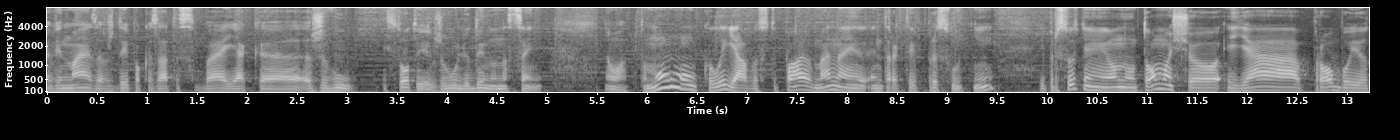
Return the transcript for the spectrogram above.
Він має завжди показати себе як е, живу істоту, як живу людину на сцені. От. Тому, коли я виступаю, в мене інтерактив присутній. І присутній він у тому, що я пробую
